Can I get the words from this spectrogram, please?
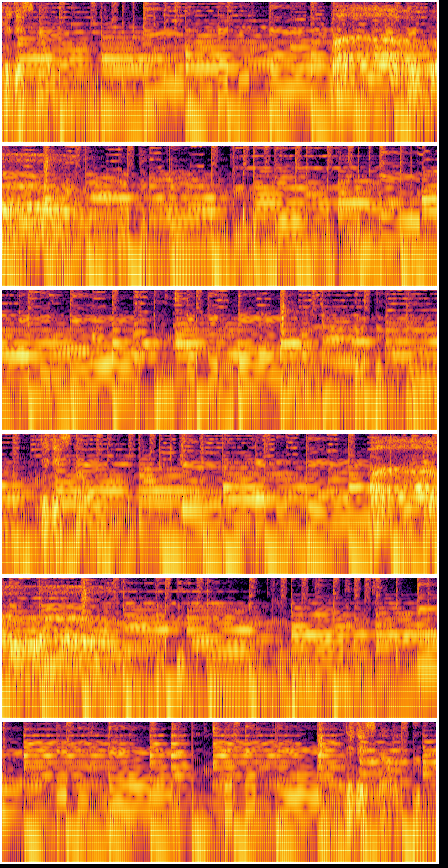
the disco. Whoa. The disco. the disco.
